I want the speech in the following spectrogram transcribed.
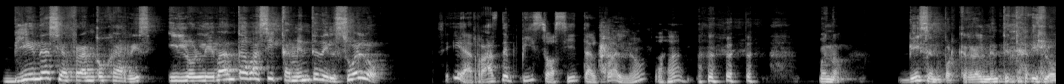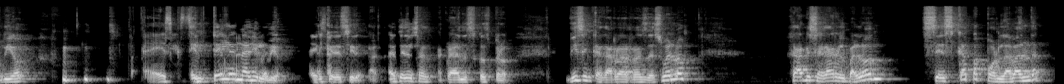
viene hacia Franco Harris y lo levanta básicamente del suelo. Sí, a ras de piso, así tal cual, ¿no? Ajá. bueno, dicen porque realmente nadie lo vio. Es que en tele nadie lo vio. Hay que decir, hay que aclarar esas cosas, pero dicen que agarró a ras de suelo. Harris agarra el balón, se escapa por la banda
